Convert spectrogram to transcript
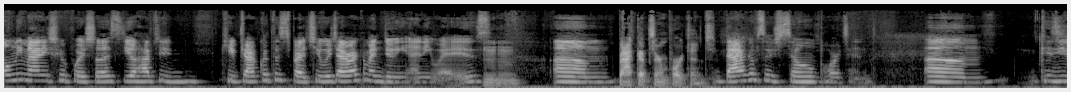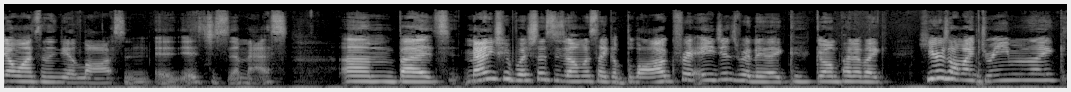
only Manuscript wish Wishlist, you'll have to keep track with the spreadsheet, which I recommend doing anyways. Mm-hmm. Um, Backups are important. backups are so important. Um, because you don't want something to get lost and it, it's just a mess. Um, but manuscript wish list is almost like a blog for agents where they like go and put up like here's all my dream like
